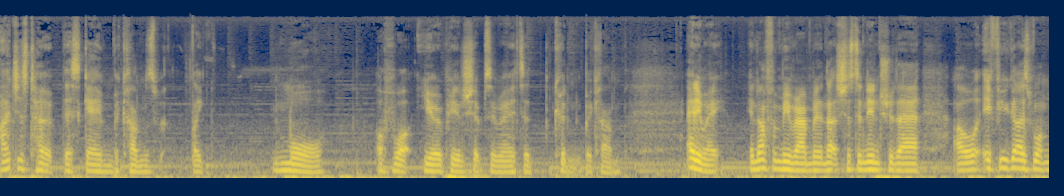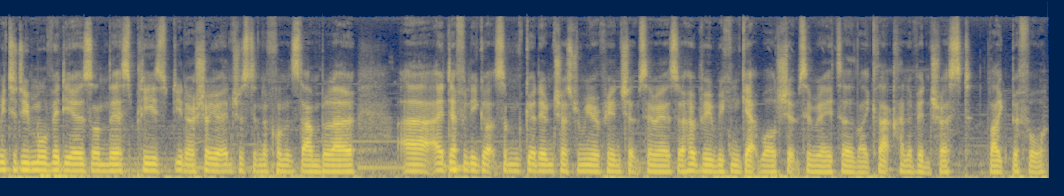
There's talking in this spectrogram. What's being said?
I just hope this game becomes like more of what European Ship Simulator couldn't become. Anyway, enough of me rambling. That's just an intro there. I'll, if you guys want me to do more videos on this, please you know show your interest in the comments down below. Uh, I definitely got some good interest from European Ship Simulator, so hopefully we can get World Ship Simulator like that kind of interest like before.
